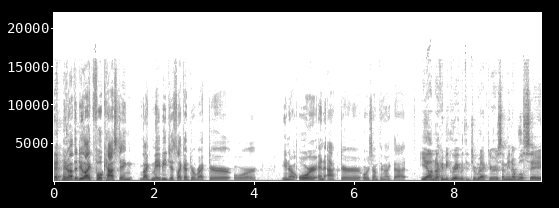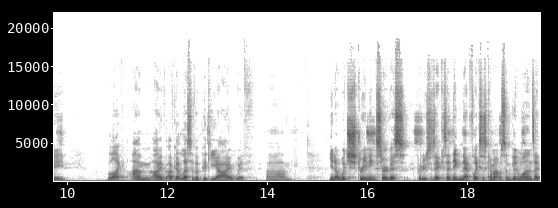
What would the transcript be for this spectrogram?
You don't have to do like full casting. Like maybe just like a director or, you know, or an actor or something like that. Yeah, I'm not to be great with the directors. I mean, I will say, like, I'm I've I've got less of a picky eye with, um, you know, which streaming service produces it because I think Netflix has come out with some good ones. I,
